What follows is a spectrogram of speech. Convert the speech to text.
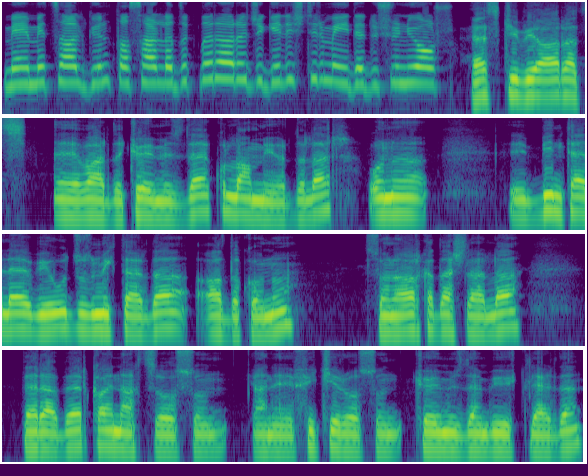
Mehmet Algün tasarladıkları aracı geliştirmeyi de düşünüyor. Eski bir araç e, vardı köyümüzde, kullanmıyordular. Onu e, 1000 TL bir ucuz miktarda aldık onu. Sonra arkadaşlarla beraber kaynakçı olsun, yani fikir olsun, köyümüzden büyüklerden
